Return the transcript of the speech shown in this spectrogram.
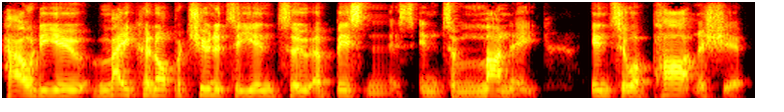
How do you make an opportunity into a business, into money, into a partnership,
